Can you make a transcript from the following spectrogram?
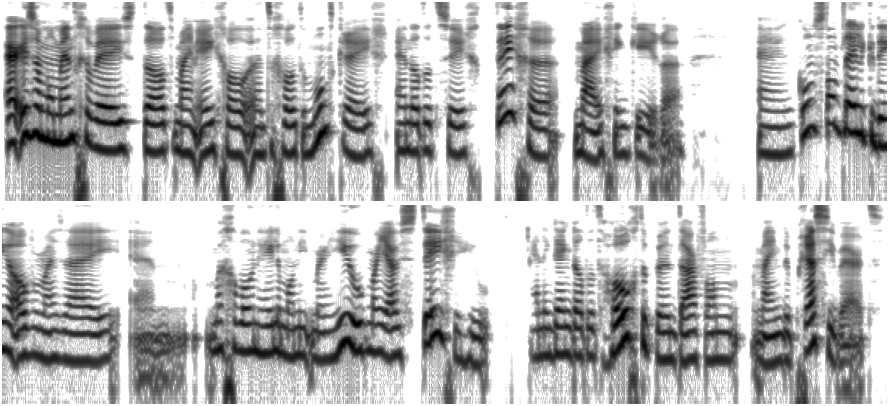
Er is een moment geweest dat mijn ego een te grote mond kreeg en dat het zich tegen mij ging keren. En constant lelijke dingen over mij zei en me gewoon helemaal niet meer hielp, maar juist tegenhield. En ik denk dat het hoogtepunt daarvan mijn depressie werd.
